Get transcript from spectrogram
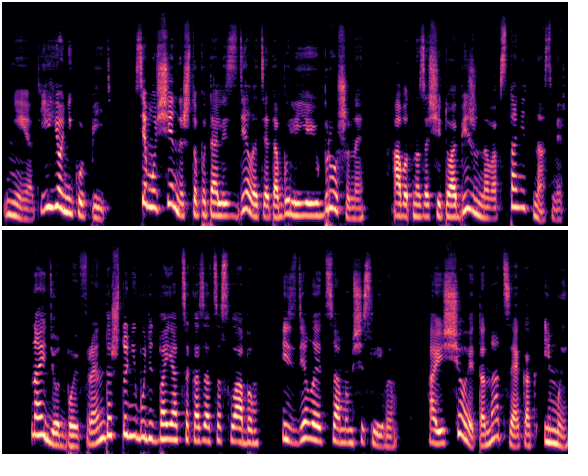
Нет, ее не купить. Все мужчины, что пытались сделать это, были ею брошены, а вот на защиту обиженного встанет насмерть. Найдет бойфренда, что не будет бояться казаться слабым, и сделает самым счастливым. А еще эта нация, как и мы,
